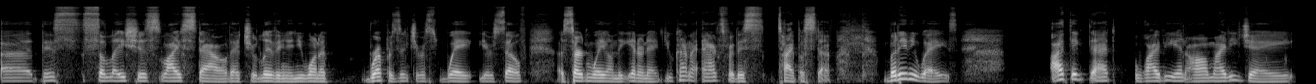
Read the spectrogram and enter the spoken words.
uh, this salacious lifestyle that you're living and you want to represent your way yourself a certain way on the internet. You kind of ask for this type of stuff. But anyways, I think that YBN Almighty Jay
